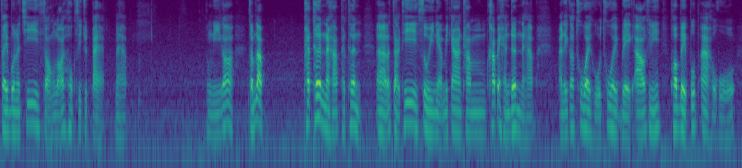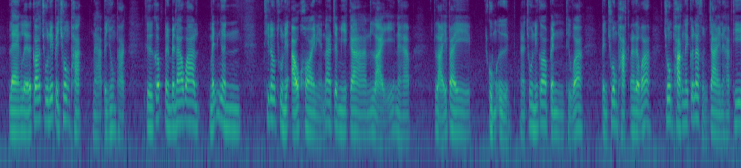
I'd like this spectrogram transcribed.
ไฟโบนัชชี 260.8นะครับ ตรงนี้ก็สำหรับแพทเทิร์นนะครับ แพทเทิร์น อ่าหลังจากที่ซุยเนี่ยมีการทำคัพไปแฮนเดิลนะครับ อันนี้ก็ถ้วยหูถ้วยเบรกเอาทีนี้พอเบรกปุ๊บอะโอ้โห แรงเลยแล้วก็ช่วงนี้เป็นช่วงพักนะครับเป็นช่วงพัก คือก็เป็นไปได้ว่าเม็ดเงินที่ลงทุนในเอาคอยเนี่ยน่าจะมีการไหลนะครับ ไหลไปกลุ่มอื่นนะช่วงนี้ก็เป็นถือว่าเป็นช่วงพักนะแต่ว่าช่วงพักนี่ก็น่าสนใจนะครับ ที่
